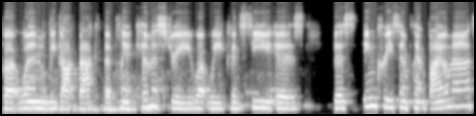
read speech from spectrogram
But when we got back the plant chemistry, what we could see is this increase in plant biomass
